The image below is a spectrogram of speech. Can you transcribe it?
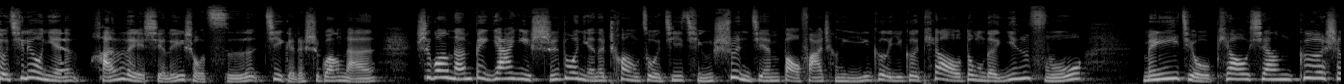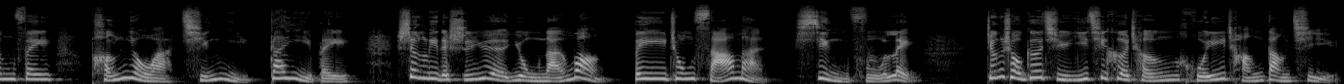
九七六年，韩伟写了一首词，寄给了施光南。施光南被压抑十多年的创作激情，瞬间爆发成一个一个跳动的音符。美酒飘香，歌声飞，朋友啊，请你干一杯。胜利的十月永难忘，杯中洒满幸福泪。整首歌曲一气呵成，回肠荡气，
